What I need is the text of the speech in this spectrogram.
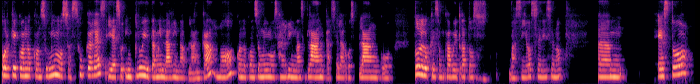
porque cuando consumimos azúcares, y eso incluye también la harina blanca, ¿no? Cuando consumimos harinas blancas, el arroz blanco, todo lo que son carbohidratos vacíos, se dice, ¿no? esto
